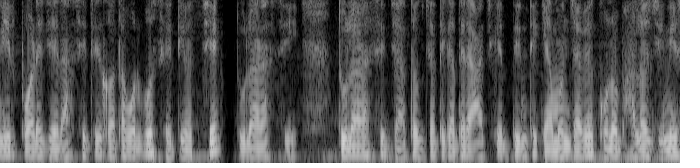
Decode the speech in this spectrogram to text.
এরপরে যে রাশিটির কথা বলব, সেটি হচ্ছে তুলা রাশি। তুলা রাশির জাতক জাতিকাদের আজকের দিনটি কেমন যাবে, কোনো ভালো জিনিস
